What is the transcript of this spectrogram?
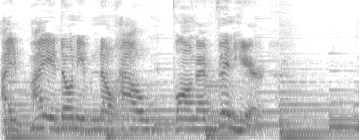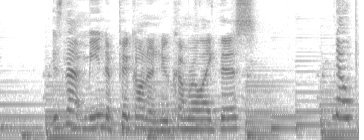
I, I don't even know how long I've been here. Isn't that mean to pick on a newcomer like this? Nope.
